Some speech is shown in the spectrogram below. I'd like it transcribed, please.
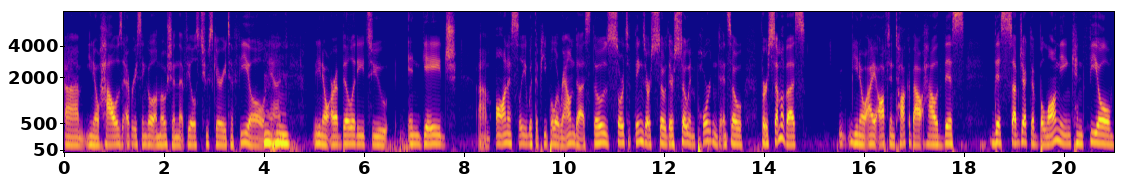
um, you know house every single emotion that feels too scary to feel and you know our ability to engage um, honestly with the people around us those sorts of things are so they're so important. And so for some of us you know i often talk about how this this subject of belonging can feel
